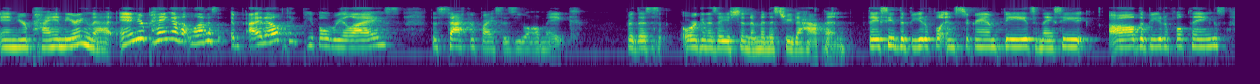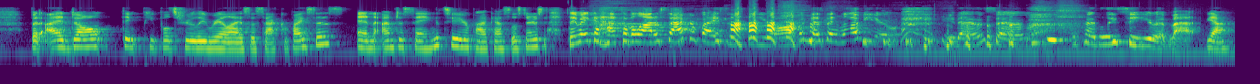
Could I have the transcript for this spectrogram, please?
and you're pioneering that and you're paying a lot of i don't think people realize the sacrifices you all make for this organization and ministry to happen. They see the beautiful Instagram feeds and they see all the beautiful things, but I don't think people truly realize the sacrifices. And I'm just saying to your podcast listeners, they make a heck of a lot of sacrifices for you all because they love you, you know? So I totally see you in that. Yeah,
